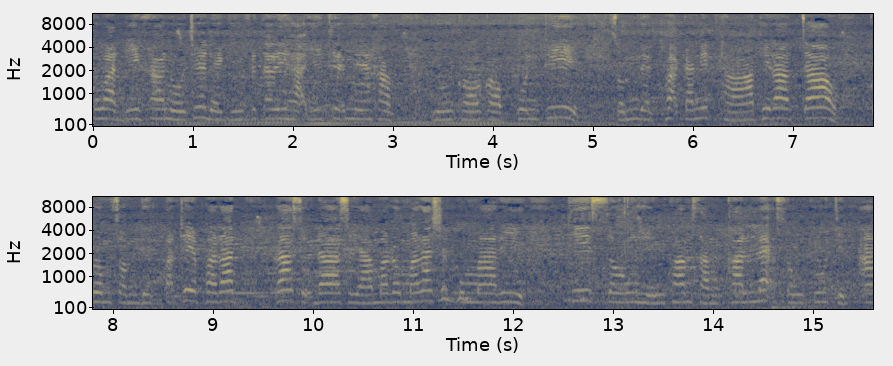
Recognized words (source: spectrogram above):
สวัสดีค่ะหนูชื่อเด็กหญิงฟิตริหะยิเจเมียค่ะหนูขอขอบคุณที่สมเด็จพระกนิษฐาธิราชเจ้า กรมสมเด็จพระเทพรัตนราชสุดาสยามบรมราชกุมารี ที่ทรงเห็นความสำคัญและทรงครูจิตอา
